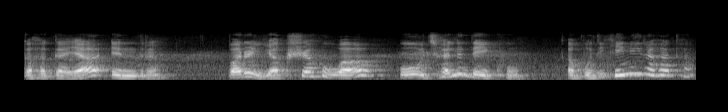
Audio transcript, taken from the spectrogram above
कह गया इंद्र। पर यक्ष हुआ, ओझल देखो। अब बुद्ध ही नहीं रहा था।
